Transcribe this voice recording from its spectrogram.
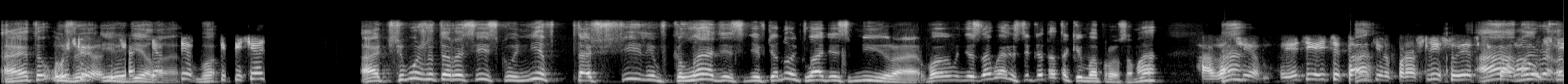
А это Вы уже что, их не дело. отслеживаете Во- печать? А чего же это российскую нефть тащили в кладезь, нефтяной кладезь мира? Вы не задавались никогда таким вопросом, а? А зачем? Эти, эти танкеры прошли Суэцкий А, канал, мы дальше в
